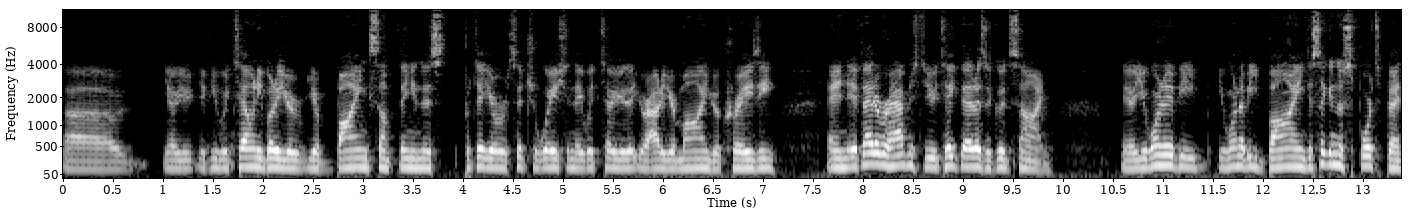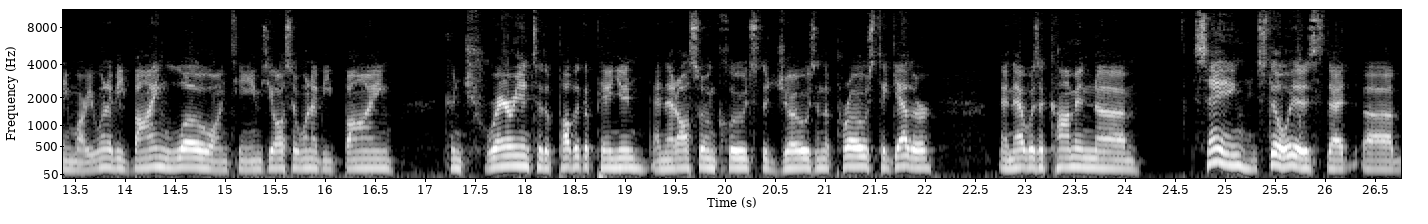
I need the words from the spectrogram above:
Uh, you know, you, if you would tell anybody you're you're buying something in this particular situation, they would tell you that you're out of your mind, you're crazy. And if that ever happens to you, take that as a good sign. You know, you want to be you want to be buying just like in the sports betting market. You want to be buying low on teams. You also want to be buying contrarian to the public opinion, and that also includes the Joes and the pros together. And that was a common um, saying, and still is, that uh,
